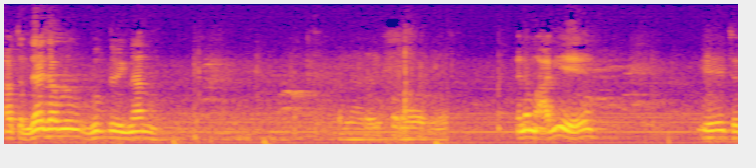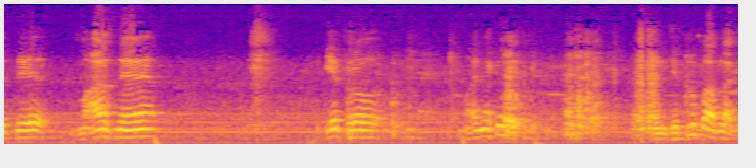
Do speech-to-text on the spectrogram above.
આ સમજાય છે આપણું ગુપ્ત વિજ્ઞાન? એને મારીએ એ છતે માણસને એક થોડો મારી નાખ્યો જેટલું પાપ લાગે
